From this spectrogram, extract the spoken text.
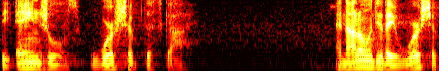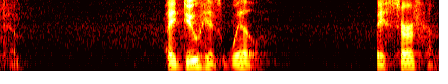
The angels worship this guy. And not only do they worship him, they do his will. They serve him.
